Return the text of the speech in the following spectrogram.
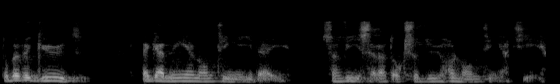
Då behöver Gud lägga ner någonting i dig som visar att också du har någonting att ge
